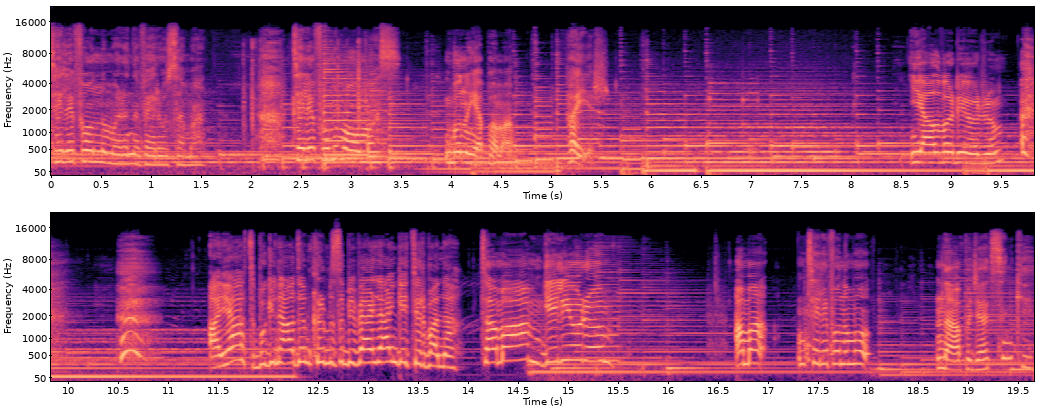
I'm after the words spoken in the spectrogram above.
Telefon numaranı ver o zaman. Telefonum olmaz. Bunu yapamam. Hayır. Yalvarıyorum. Hayat, bugün aldığım kırmızı biberden getir bana. tamam, geliyorum. Ama telefonumu ne yapacaksın ki?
